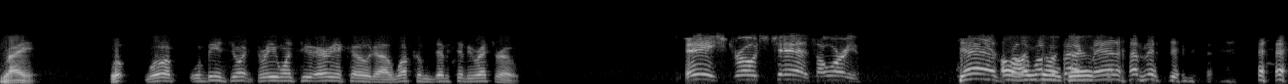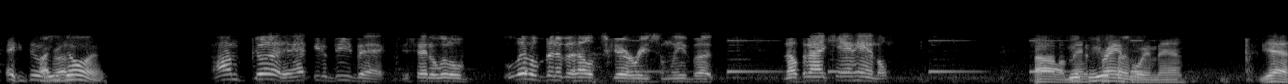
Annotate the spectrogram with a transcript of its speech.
Right. We're, we're, we're being joined 312 area code. Uh, welcome to WCW Retro. Hey, Stroach Chaz, how are you? Yes, Oh, brother, how welcome doing, back, Chaz? man. I missed it. how you doing, How you brother? doing? I'm good. Happy to be back. Just had a little little bit of a health scare recently, but nothing I can't handle. Oh Good man, to hear praying for you. you, man. Yeah,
